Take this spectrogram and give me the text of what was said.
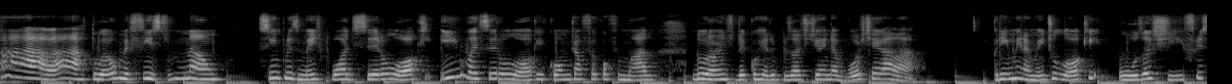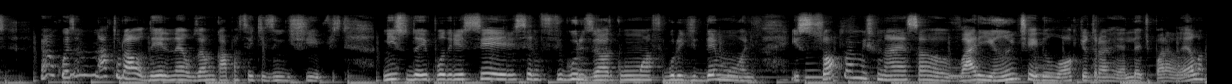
Ah, Arthur, é o Mephisto? Não simplesmente pode ser o Loki e vai ser o Loki, como já foi confirmado durante o decorrer do episódio que eu ainda vou chegar lá. Primeiramente, o Loki usa chifres, é uma coisa natural dele, né? Usar um capacetezinho de chifres. Nisso daí poderia ser ele sendo figurizado como uma figura de demônio. E só para mencionar essa variante aí do Loki de outra realidade paralela,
